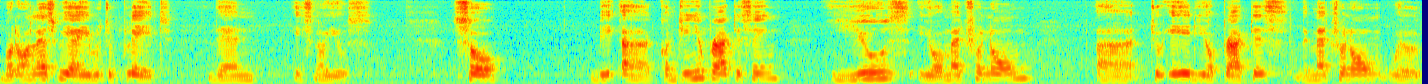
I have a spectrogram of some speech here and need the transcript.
but unless we are able to play it, then it's no use. So be, uh, continue practicing, use your metronome uh, to aid your practice. The metronome will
